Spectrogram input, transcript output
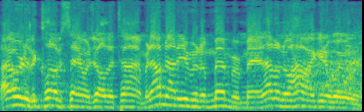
I order the club sandwich all the time, and I'm not even a member, man. I don't know how I get away with it.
